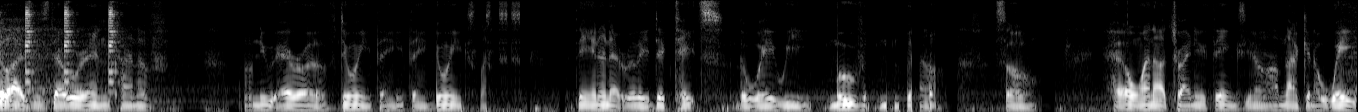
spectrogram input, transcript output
Realizes that we're in kind of a new era of doing thing, thing, doing. The internet really dictates the way we move now. So, hell, why not try new things? You know, I'm not gonna wait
